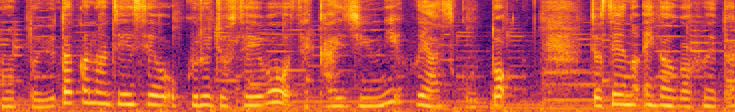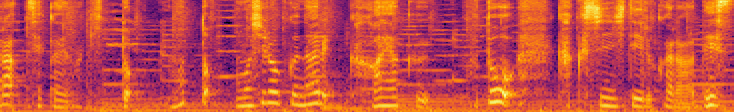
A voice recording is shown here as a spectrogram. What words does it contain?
もっと豊かな人生を送る女性を世界中に増やすこと。女性の笑顔が増えたら世界はきっともっと面白くなる輝くことを確信しているからです。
